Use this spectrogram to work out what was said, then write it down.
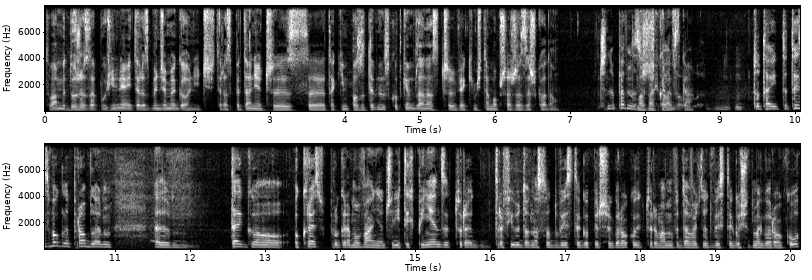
to mamy duże zapóźnienia i teraz będziemy gonić. Teraz pytanie, czy z y, takim pozytywnym skutkiem dla nas, czy w jakimś tam obszarze ze szkodą? Czy na pewno ze Można szkodą. Tutaj to, to jest w ogóle problem em, tego okresu programowania, czyli tych pieniędzy, które trafiły do nas od 21 roku i które mamy wydawać do 27 roku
